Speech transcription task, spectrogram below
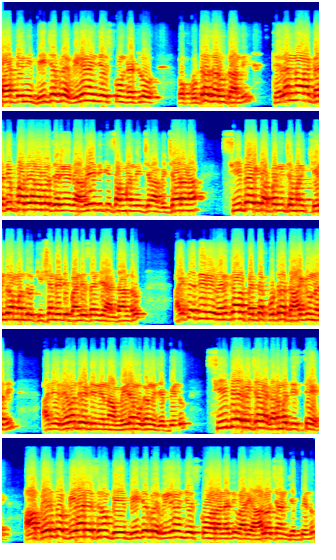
పార్టీని బీజేపీలో విలీనం చేసుకునేటట్లు ఒక కుట్ర జరుగుతుంది. తెలంగాణ గతి పదేళ్ళలో జరిగిన అవినీతికి సంబంధించిన విచారణ సిబిఐకి అప్పగించమని కేంద్ర మంత్రులు కిషన్ రెడ్డి బండి సంజయ్ అంటాండ్రు. అయితే దీని వెనకాల పెద్ద కుట్ర దాగి ఉన్నది అని రేవంత్ రెడ్డి నిన్న మీడియా ముఖంగా చెప్పిండు. సిబిఐ విచారణకు అనుమతిస్తే ఆ పేరుతో బీఆర్ఎస్ను బీజేపీలో విలీనం చేసుకోవాలన్నది వారి ఆలోచన అని చెప్పిండు.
